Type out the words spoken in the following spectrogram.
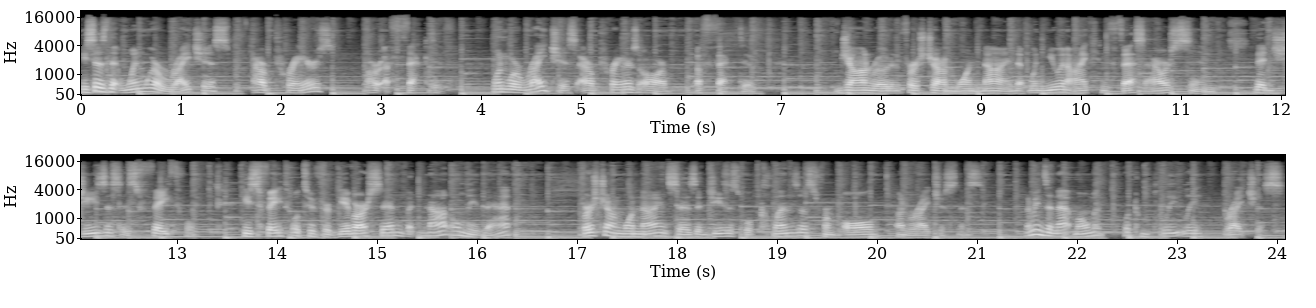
He says that when we're righteous, our prayers are effective. When we're righteous, our prayers are effective. John wrote in 1 John 1 9 that when you and I confess our sin, that Jesus is faithful. He's faithful to forgive our sin, but not only that, 1 John 1 9 says that Jesus will cleanse us from all unrighteousness. That means in that moment, we're completely righteous.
